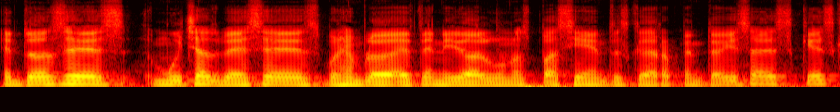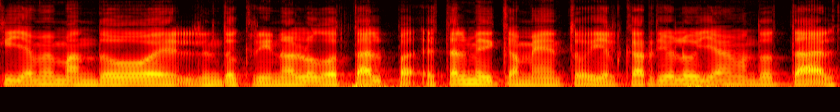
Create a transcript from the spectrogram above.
Entonces, muchas veces, por ejemplo, he tenido algunos pacientes que de repente, oye, ¿sabes qué? Es que ya me mandó el endocrinólogo tal, tal medicamento y el cardiólogo ya me mandó tal,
